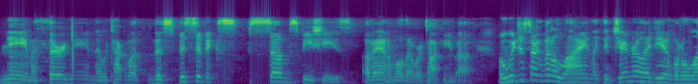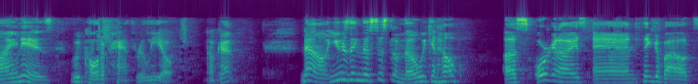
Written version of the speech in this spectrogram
name, a third name that would talk about the specific subspecies of animal that we're talking about. But we just talk about a lion, like the general idea of what a lion is, we would call it a Panthera leo. Okay? Now, using this system, though, we can help us organize and think about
